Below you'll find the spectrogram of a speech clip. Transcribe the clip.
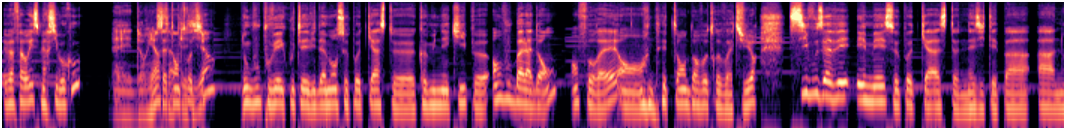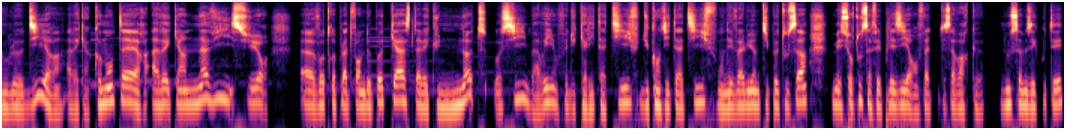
Eh ben Fabrice, merci beaucoup. Ben, de rien, cet entretien. Donc vous pouvez écouter évidemment ce podcast euh, comme une équipe euh, en vous baladant en forêt, en étant dans votre voiture. Si vous avez aimé ce podcast, n'hésitez pas à nous le dire avec un commentaire, avec un avis sur euh, votre plateforme de podcast, avec une note aussi. Bah oui, on fait du qualitatif, du quantitatif, on évalue un petit peu tout ça, mais surtout ça fait plaisir en fait de savoir que nous sommes écoutés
